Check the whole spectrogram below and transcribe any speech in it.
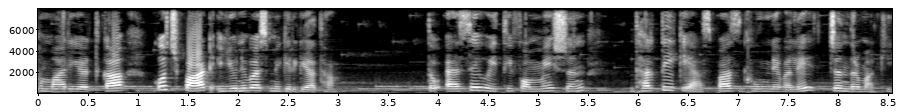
हमारी अर्थ का कुछ पार्ट यूनिवर्स में गिर गया था। तो ऐसे हुई थी फॉर्मेशन धरती के आसपास घूमने वाले चंद्रमा की।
